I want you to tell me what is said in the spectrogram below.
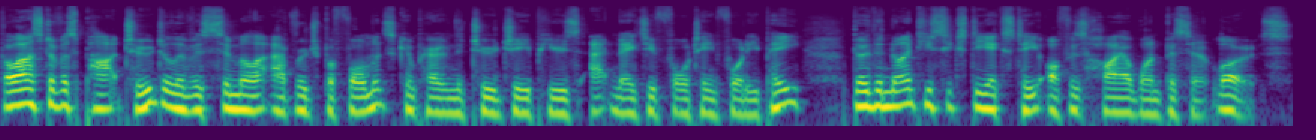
The Last of Us Part 2 delivers similar average performance comparing the two GPUs at native 1440p, though the 9060 XT offers higher 1% lows.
